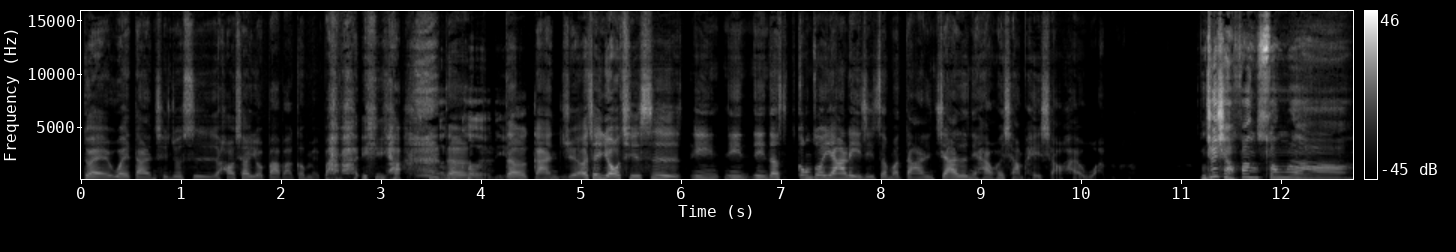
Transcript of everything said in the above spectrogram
对，伪单亲就是好像有爸爸跟没爸爸 一样的的感觉，而且尤其是你你你的工作压力已经这么大，你假日你还会想陪小孩玩吗？你就想放松啦，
